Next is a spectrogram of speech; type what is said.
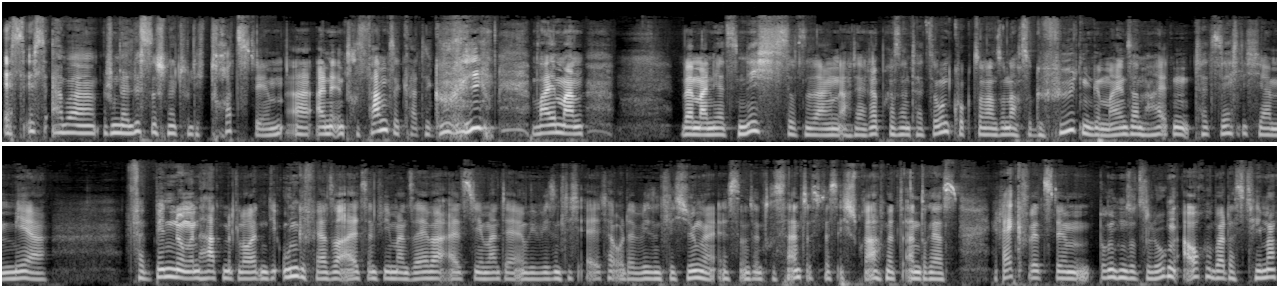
Es ist aber journalistisch natürlich trotzdem äh, eine interessante Kategorie, weil man wenn man jetzt nicht sozusagen nach der Repräsentation guckt, sondern so nach so gefühlten Gemeinsamheiten tatsächlich ja mehr Verbindungen hat mit Leuten, die ungefähr so alt sind wie man selber, als jemand, der irgendwie wesentlich älter oder wesentlich jünger ist. Und interessant ist, dass ich sprach mit Andreas Reckwitz, dem berühmten Soziologen, auch über das Thema.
